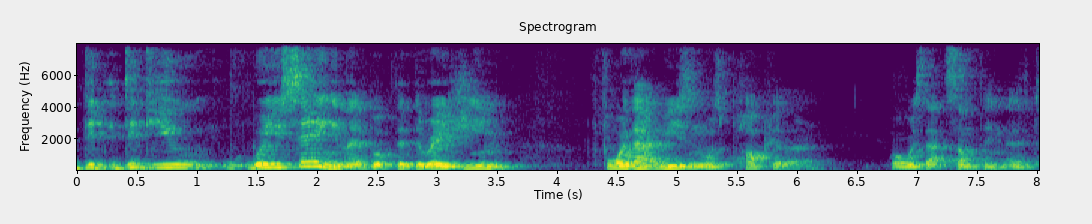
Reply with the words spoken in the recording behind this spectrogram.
Did did you were you saying in that book that the regime, for that reason, was popular, or was that something that?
